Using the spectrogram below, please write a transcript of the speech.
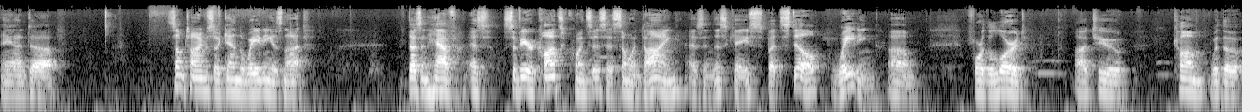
And uh, sometimes, again, the waiting is not, doesn't have as severe consequences as someone dying, as in this case, but still waiting um, for the Lord uh, to come with the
